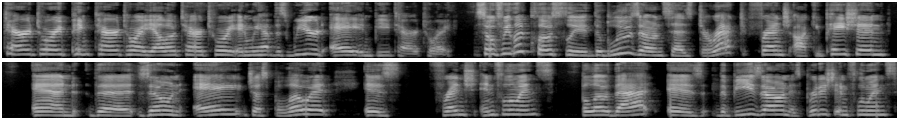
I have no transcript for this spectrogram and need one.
territory, pink territory, yellow territory, and we have this weird A and B territory. So if we look closely, the blue zone says direct French occupation, and the zone A just below it is French influence. Below that is the B zone is British influence,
